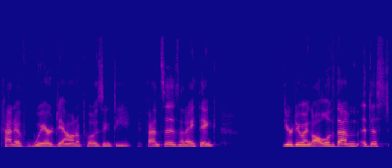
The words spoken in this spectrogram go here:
kind of wear down opposing defenses. And I think you're doing all of them a dis-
